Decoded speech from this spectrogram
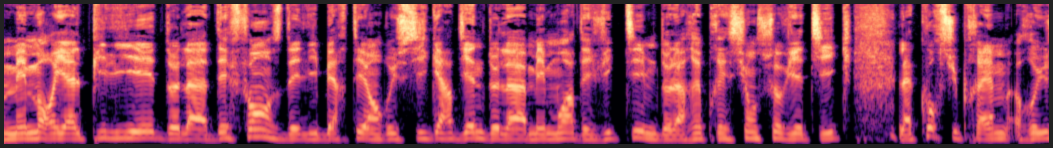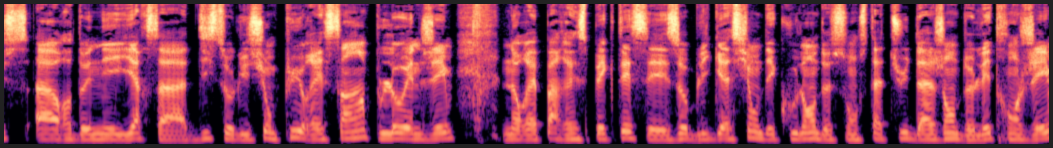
Mémorial, pilier de la défense des libertés en Russie, gardienne de la mémoire des victimes de la répression soviétique. La Cour suprême russe a ordonné hier sa dissolution pure et simple. L'ONG n'aurait pas respecté ses obligations découlant de son statut d'agent de l'étranger.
